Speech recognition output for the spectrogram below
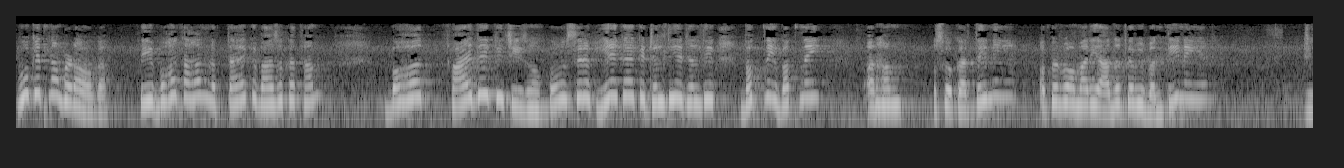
وہ کتنا بڑا ہوگا؟ تو یہ بہت اہم لگتا ہے کہ بعض اوقات ہم بہت فائدے کی چیزوں کو صرف یہ کہہ کہ جلدی ہے، جلدی وقت نہیں وقت نہیں، اور ہم اس کو کرتے ہی نہیں ہے اور پھر وہ ہماری عادت کبھی بنتی ہی نہیں ہے۔ جی۔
